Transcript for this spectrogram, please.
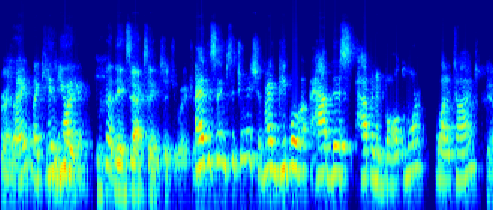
Right. right? Like his you market. Had, had the exact same situation. I had the same situation, right? People have this happen in Baltimore a lot of times, yeah.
